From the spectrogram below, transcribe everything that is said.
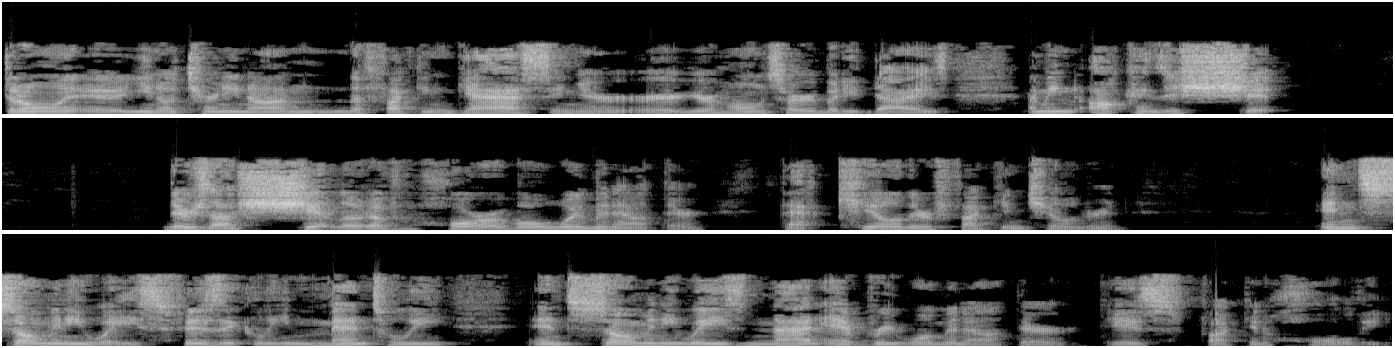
throwing, uh, you know, turning on the fucking gas in your your home so everybody dies. I mean, all kinds of shit. There's a shitload of horrible women out there that kill their fucking children in so many ways, physically, mentally, in so many ways. Not every woman out there is fucking holy.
